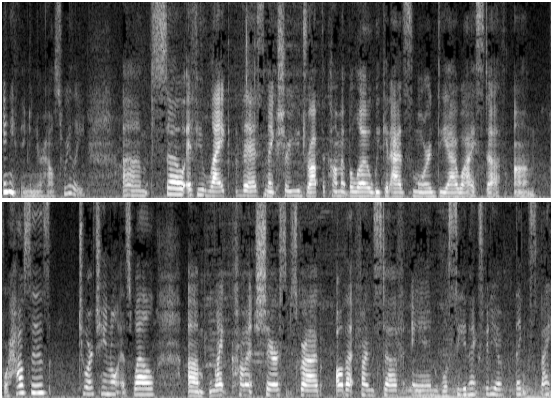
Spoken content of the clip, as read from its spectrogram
anything in your house really. Um, so if you like this, make sure you drop the comment below. We could add some more DIY stuff um, for houses to our channel as well. Um, like, comment, share, subscribe, all that fun stuff, and we'll see you next video. Thanks, bye.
